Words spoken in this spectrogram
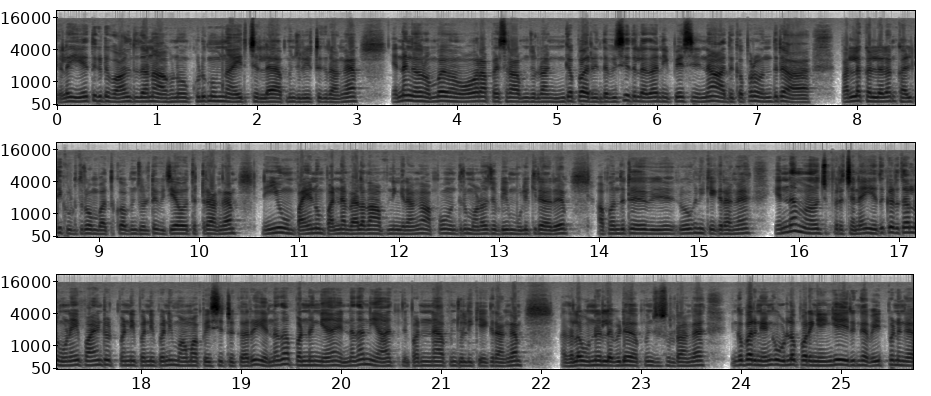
எல்லாம் ஏற்றுக்கிட்டு வாழ்ந்து தானே ஆகணும். குடும்பம்னு ஆயிடுச்சுல்ல அப்படின்னு சொல்லிட்டு இருக்கிறாங்க என்னங்க ரொம்ப ஓவராக பேசுகிறா அப்படின்னு சொல்கிறாங்க இங்கே பாரு இந்த விஷயத்தில் தான் நீ பேசினீன்னா அதுக்கப்புறம் வந்துட்டு அ, கல்லெல்லாம் கழட்டி கொடுத்துருவோம் பார்த்துக்கோ அப்படின்னு சொல்லிட்டு விஜயாவை திட்டுறாங்க. நீயும் உன் பையனும் பண்ண வேலை தான் அப்படிங்கிறாங்க. அப்போ வந்துட்டு மனோஜ் அப்படியே முழிக்கிறாரு. அப்போ வந்துட்டு ரோஹிணி ரோகிணி கேட்குறாங்க என்ன மனோஜ் பிரச்சனை? எதுக்கு எடுத்தாலும் உனையை பாயிண்ட் அவுட் பண்ணி பண்ணி பண்ணி மாமா பேசிகிட்டு இருக்காரு. என்னதான் பண்ணுங்க? என்னதான் நீ ஆ- பண்ண அப்படின்னு சொல்லி கேட்குறாங்க அதெல்லாம் ஒன்றும் இல்லை விடு அப்படின்னு சொல்லி சொல்கிறாங்க இங்கே பாருங்க எங்கே உள்ளே போகிறீங்க எங்கேயே இருங்க வெயிட் பண்ணுங்க.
